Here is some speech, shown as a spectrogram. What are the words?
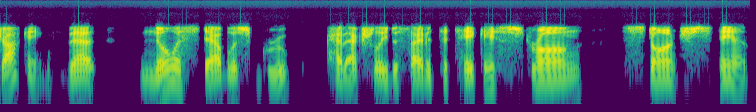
shocking that no established group had actually decided to take a strong, staunch stance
